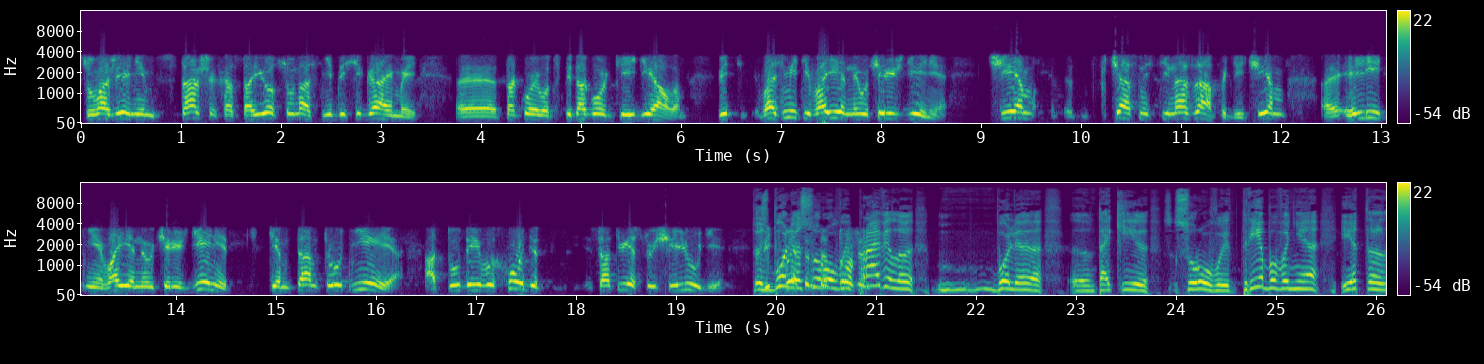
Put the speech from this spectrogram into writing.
с уважением старших остается у нас недосягаемой э, такой вот в педагогике идеалом. Ведь возьмите военные учреждения, чем, в частности, на Западе, чем э, элитнее военное учреждение, тем там труднее. Оттуда и выходят соответствующие люди. То есть Ведь более суровые тоже- правила, более э, такие суровые требования, и это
